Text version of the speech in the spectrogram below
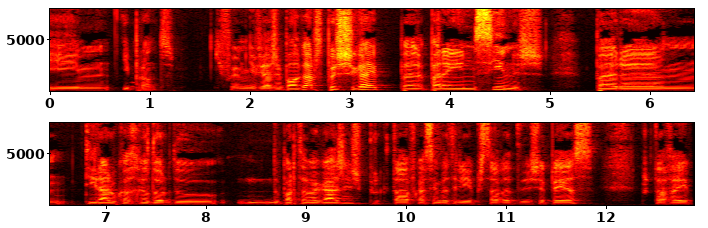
E, e pronto. E foi a minha viagem para Algarve. Depois cheguei pa- para em Messines para hum, tirar o carregador do, do porta-bagagens porque estava a ficar sem bateria, precisava de GPS. Porque estava aí,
